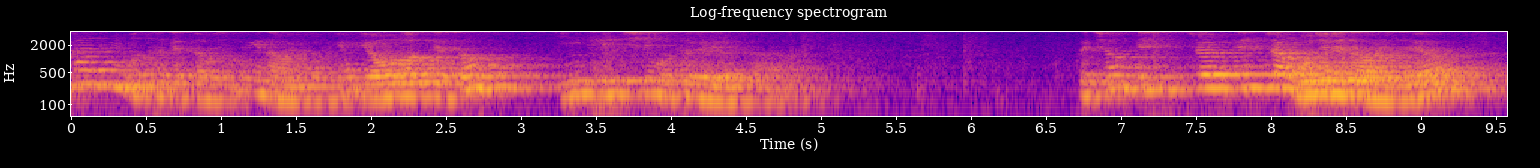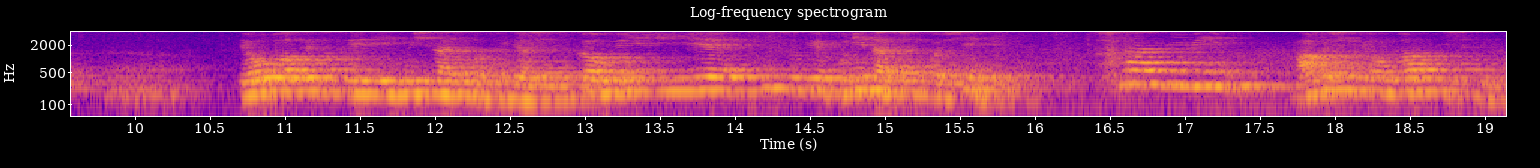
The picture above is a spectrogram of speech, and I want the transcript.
하나님이 못하겠다고 성경에 나와 있거든요. 여호와께서 잉태치 못하게 되었다. 그렇죠? 1절, 1장 5절에 나와 있어요. 여호와께서 그에게 임신하지 못하게 하시니까 우리의 삶 속에 문이 닫힌 것이 하나님이 막으신 경우가 있습니다.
